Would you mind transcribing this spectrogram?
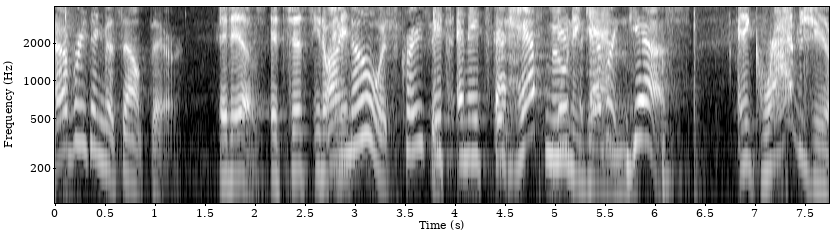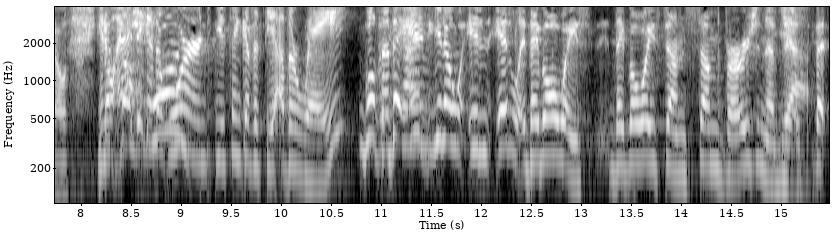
everything that's out there. It is. It's just you know. I know it's crazy. It's and it's that It's- half moon it's again. every- yes. And it grabs you. You know, and I think of the horn- horn, you think of it the other way. Well, they, you know, in Italy, they've always they've always done some version of Yeah. this. But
